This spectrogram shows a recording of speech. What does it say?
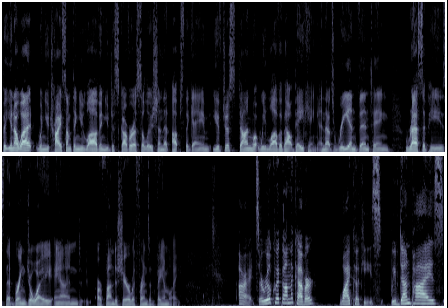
But you know what? When you try something you love and you discover a solution that ups the game, you've just done what we love about baking, and that's reinventing recipes that bring joy and are fun to share with friends and family. All right, so real quick on the cover why cookies? We've done pies,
